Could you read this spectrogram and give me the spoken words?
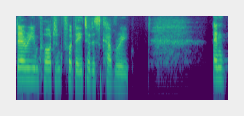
very important for data discovery. And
